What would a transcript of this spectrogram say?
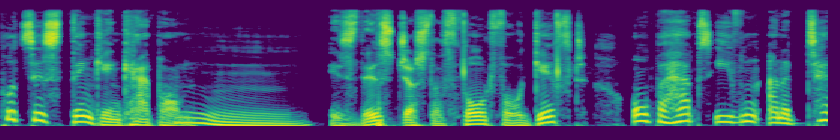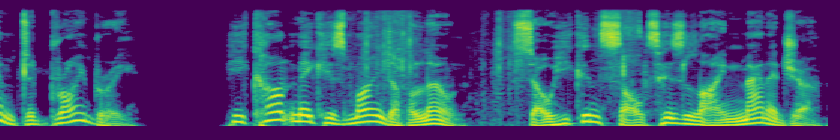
puts his thinking cap on. Hmm. Is this just a thoughtful gift or perhaps even an attempt at bribery? He can't make his mind up alone, so he consults his line manager.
